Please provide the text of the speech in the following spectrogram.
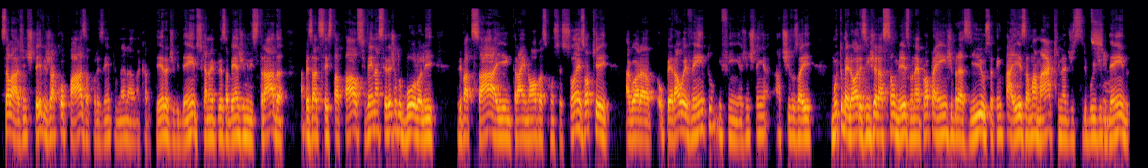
sei lá, a gente teve já Copasa, por exemplo, né, na, na carteira de dividendos, que era uma empresa bem administrada, apesar de ser estatal, se vem na cereja do bolo ali privatizar e entrar em novas concessões, ok. Agora, operar o evento, enfim, a gente tem ativos aí muito melhores em geração mesmo, né? A própria Engie Brasil, você tem Taesa, uma máquina de distribuir Sim. dividendo,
